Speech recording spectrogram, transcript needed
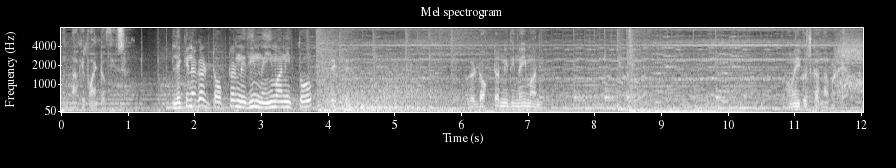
मुन्ना के पॉइंट ऑफ़ व्यू से। लेकिन अगर डॉक्टर निधि नहीं मानी तो? देखते हैं। अगर डॉक्टर निधि नहीं मानी तो हमें ही कुछ करना पड़ेगा।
